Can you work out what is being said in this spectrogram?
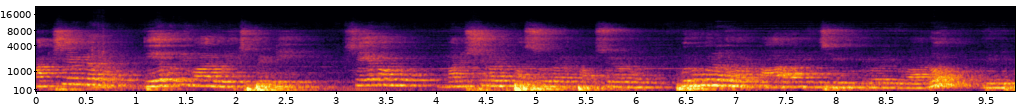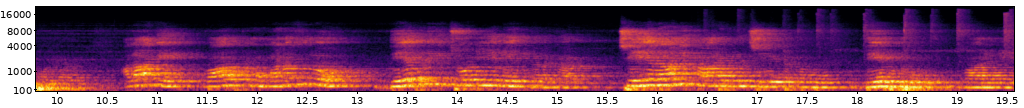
అక్షయులను దేవుని వారు విడిచిపెట్టి క్షేమము మనుషులను పశువులను పక్షులను పురుగులను ఆరాధించే వారు వెళ్ళిపోయారు అలాగే వారు తమ మనసులో దేవునికి చోటీయలేదు కనుక చేయరాని కార్యములు చేయటము దేవుడు వారిని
